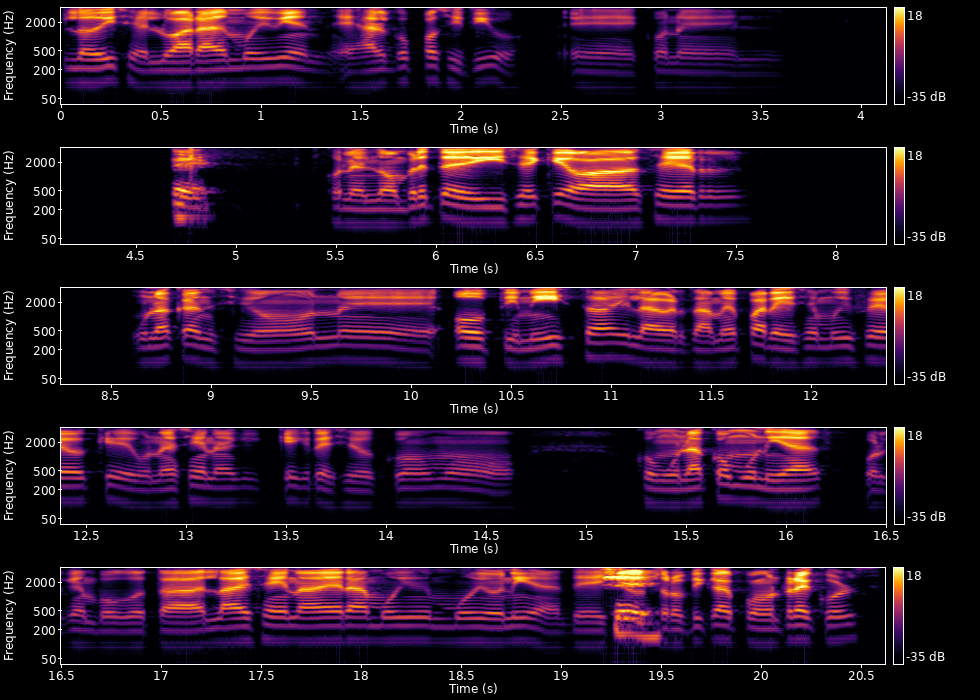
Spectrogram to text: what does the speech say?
lo dice, lo harás muy bien, es algo positivo. Eh, con el, con el nombre te dice que va a ser una canción eh, optimista y la verdad me parece muy feo que una escena que, creció como, como una comunidad, porque en Bogotá la escena era muy, muy unida. De hecho, Tropical Pond Records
